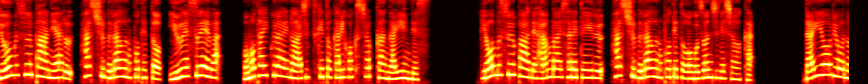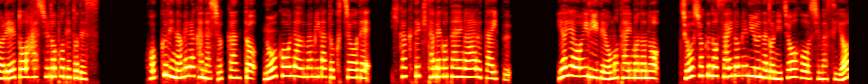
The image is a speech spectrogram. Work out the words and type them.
業務スーパーにあるハッシュブラウンポテト USA は、重たいくらいの味付けとカリホク食感がいいんです。業務スーパーで販売されているハッシュブラウンポテトをご存知でしょうか？大容量の冷凍ハッシュドポテトです。ほっくり滑らかな食感と濃厚な旨味が特徴で、比較的食べ応えがあるタイプ。ややオイリーで重たいものの、朝食のサイドメニューなどに重宝しますよ。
